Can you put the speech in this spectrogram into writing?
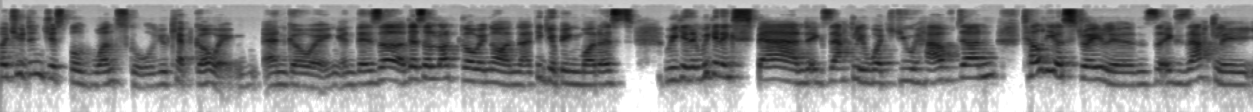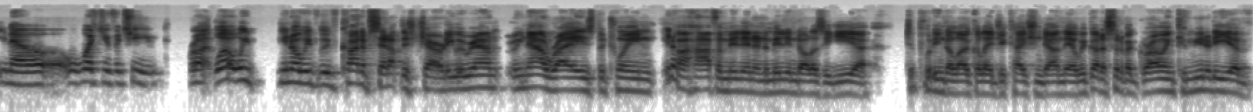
but you didn't just build one school; you kept going and going, and there's a there's a lot going on. I think you're being modest. We can we can expand exactly what you have done. Tell the Australians exactly, you know, what you've achieved. Right. Well, we you know we've we've kind of set up this charity. We round we now raise between you know a half a million and a million dollars a year to put into local education down there. We've got a sort of a growing community of,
